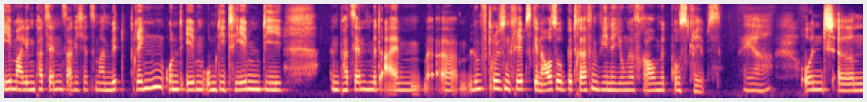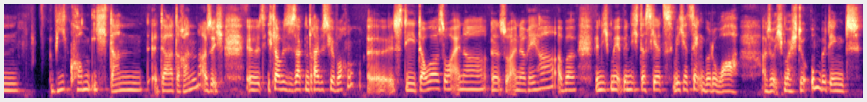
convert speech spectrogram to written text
ehemaligen Patienten, sage ich jetzt mal, mitbringen und eben um die Themen, die einen Patienten mit einem äh, Lymphdrüsenkrebs genauso betreffen wie eine junge Frau mit Brustkrebs. Ja, und ähm, wie komme ich dann da dran? Also ich, äh, ich glaube, Sie sagten drei bis vier Wochen äh, ist die Dauer so einer, äh, so einer Reha. Aber wenn ich mir, wenn ich das jetzt, wie ich jetzt denken würde, wow, also ich möchte unbedingt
